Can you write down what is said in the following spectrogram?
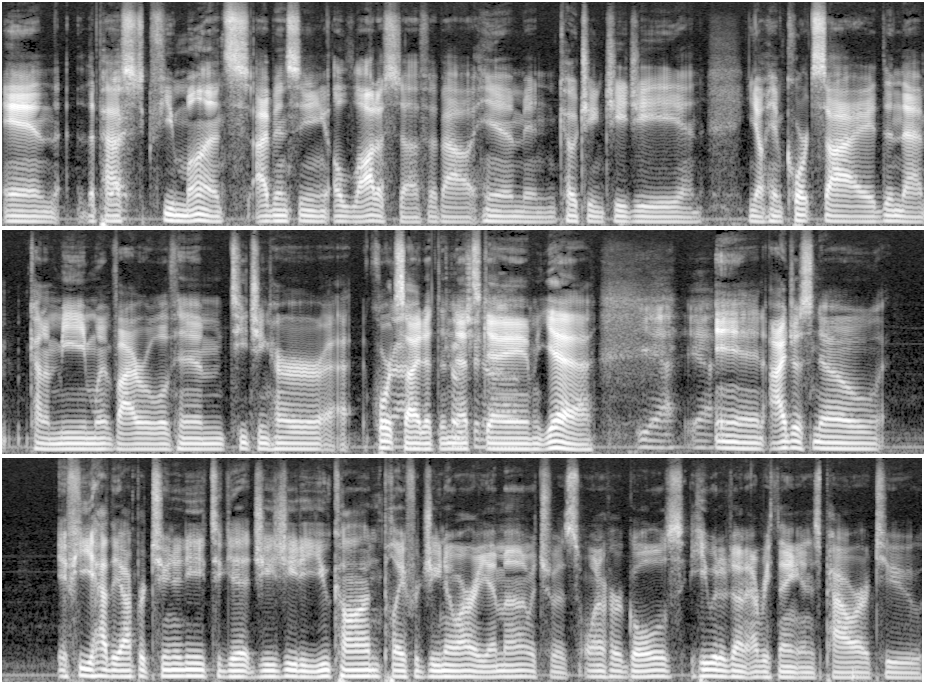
And the past few months, I've been seeing a lot of stuff about him and coaching Gigi and, you know, him courtside. Then that kind of meme went viral of him teaching her uh, courtside Right. at the Coaching Nets up. game. Yeah. Yeah, yeah. And I just know if he had the opportunity to get Gigi to UConn, play for Geno Auriemma, which was one of her goals, he would have done everything in his power to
